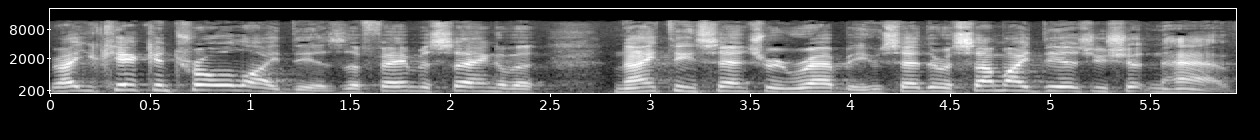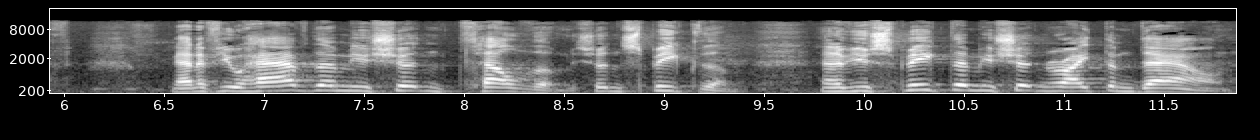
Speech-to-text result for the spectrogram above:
Right? You can't control ideas. The famous saying of a 19th century Rebbe who said there are some ideas you shouldn't have. And if you have them, you shouldn't tell them, you shouldn't speak them. And if you speak them, you shouldn't write them down.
